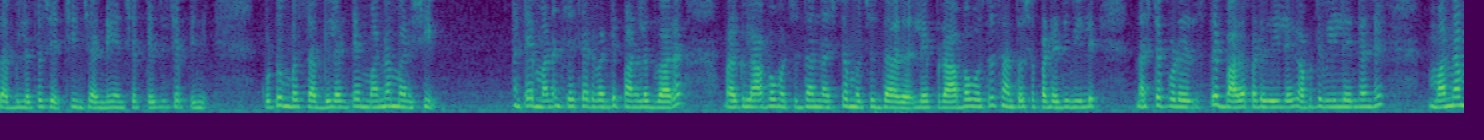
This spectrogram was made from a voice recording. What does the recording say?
సభ్యులతో చర్చించండి అని చెప్పేసి చెప్పింది. కుటుంబ సభ్యులంటే మన మనిషి. అంటే మనం చేసేటువంటి పనుల ద్వారా మనకు లాభం వచ్చుద్దా నష్టం వచ్చుద్దా లేపు లాభం వస్తే సంతోషపడేది వీళ్ళే నష్టపడేస్తే బాధపడేది వీళ్ళే కాబట్టి వీళ్ళు ఏంటంటే మనం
